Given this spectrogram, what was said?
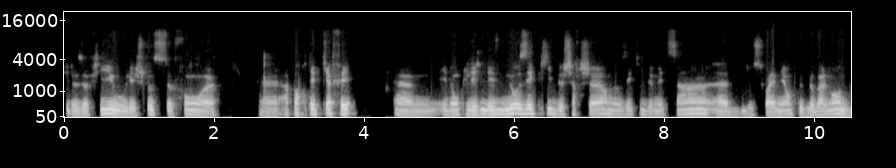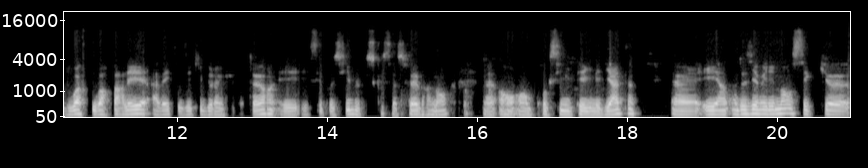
philosophie où les choses se font euh, à portée de café, euh, et donc, nos équipes de chercheurs, nos équipes de médecins, euh, de soignants plus globalement, doivent pouvoir parler avec les équipes de l'incubateur et, c'est possible puisque ça se fait vraiment euh, en, proximité immédiate. et un, deuxième élément, c'est que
